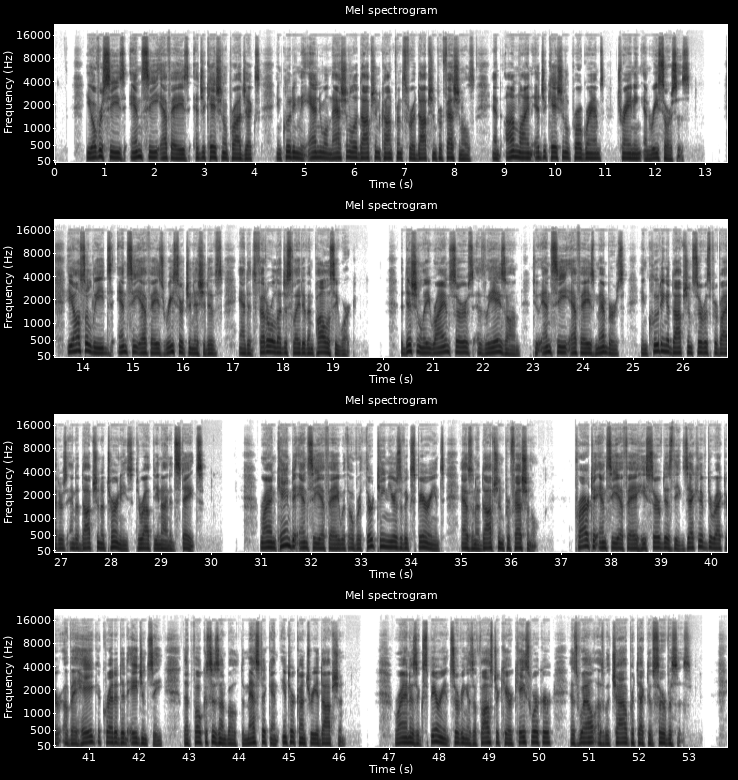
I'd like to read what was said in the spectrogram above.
He oversees NCFA's educational projects, including the annual National Adoption Conference for Adoption Professionals and online educational programs, training, and resources. He also leads NCFA's research initiatives and its federal legislative and policy work. Additionally, Ryan serves as liaison to NCFA's members, including adoption service providers and adoption attorneys throughout the United States. Ryan came to NCFA with over 13 years of experience as an adoption professional. Prior to NCFA, he served as the executive director of a Hague accredited agency that focuses on both domestic and intercountry adoption. Ryan has experience serving as a foster care caseworker as well as with Child Protective Services.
